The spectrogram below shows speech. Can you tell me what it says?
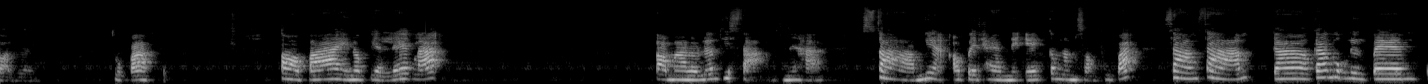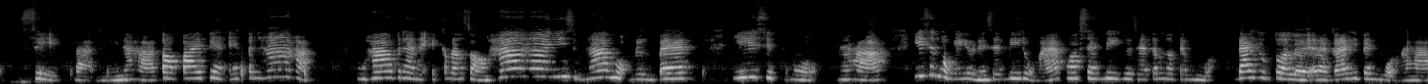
ก่อนเลย ถูกป่ะ ต่อไปเราเปลี่ยนเลขละ ต่อมาเราเริ่มที่ 3 นะคะ 3 เนี่ย เอาไปแทนใน x กำลัง 2 ถูกปะ3 3 9 9บวก1เป็น 10 แบบนี้นะคะ ต่อไปเปลี่ยน x เป็น 5 ค่ะ5ไปแทนใน x กำลัง 2 5 5 25 บวก 1 เป็น 26 นะคะ 26 ยังอยู่ในเซต b ถูกไหมเพราะเซต b คือเซตจำนวนเต็มบวก ได้ทุกตัวเลย อะไรก็ได้ที่เป็นบวกนะคะ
